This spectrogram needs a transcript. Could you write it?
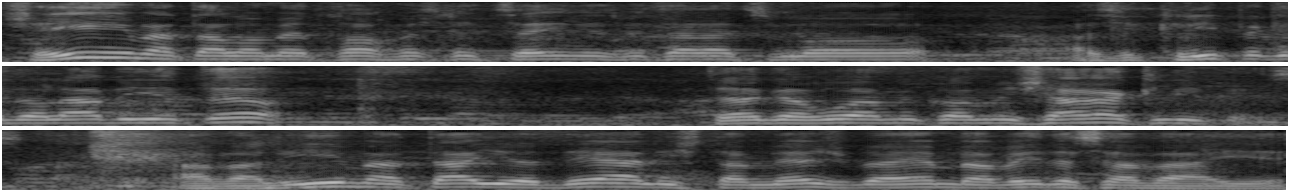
שאם אתה לומד חוכמס חיצייניס בצד עצמו, אז זה קליפה גדולה ביותר. יותר גרוע מכל משאר הקליפס. אבל אם אתה יודע להשתמש בהם בעביד הסבייה,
